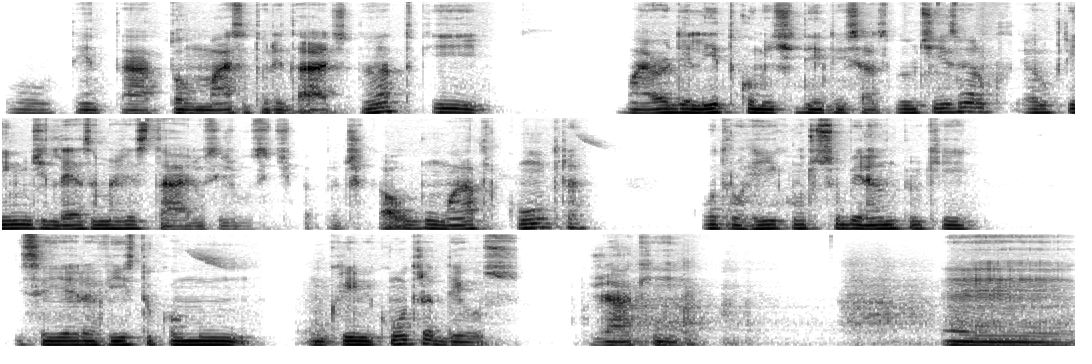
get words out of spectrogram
ou tentar tomar essa autoridade. Tanto que o maior delito cometido dentro do Estado do era o, era o crime de lesa majestade, ou seja, você tipo, praticar algum ato contra, contra o rei, contra o soberano, porque isso aí era visto como um, um crime contra Deus, já que é,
